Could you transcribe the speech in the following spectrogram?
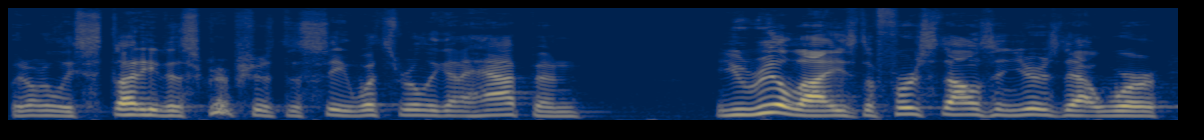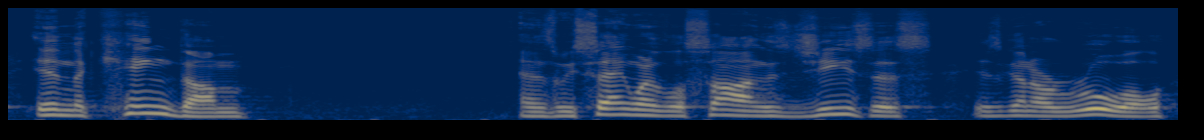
we don't really study the scriptures to see what's really going to happen. You realize the first thousand years that we're in the kingdom, and as we sang one of those songs, Jesus is going to rule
